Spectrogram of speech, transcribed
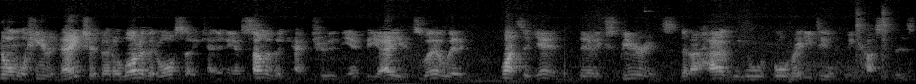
normal human nature, but a lot of it also came, you know, some of it came through the MBA as well, where once again, that experience that I had with already dealing with customers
